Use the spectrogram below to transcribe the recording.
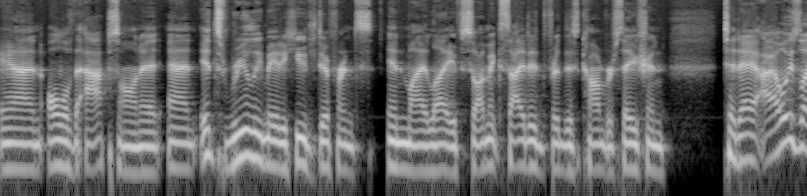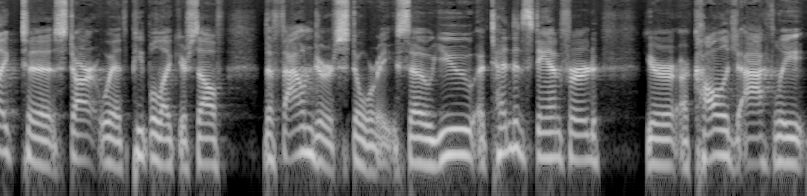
and all of the apps on it. And it's really made a huge difference in my life. So I'm excited for this conversation today. I always like to start with people like yourself the founder story. So you attended Stanford, you're a college athlete,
